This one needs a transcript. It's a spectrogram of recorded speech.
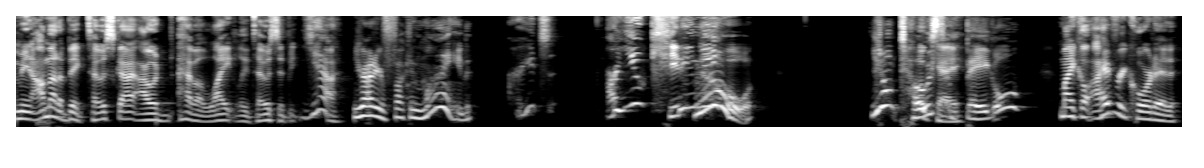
I mean, I'm not a big toast guy. I would have a lightly toasted, but yeah. You're out of your fucking mind. Are you t- are you kidding me? No. You don't toast Okay. a bagel? Michael, I have recorded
